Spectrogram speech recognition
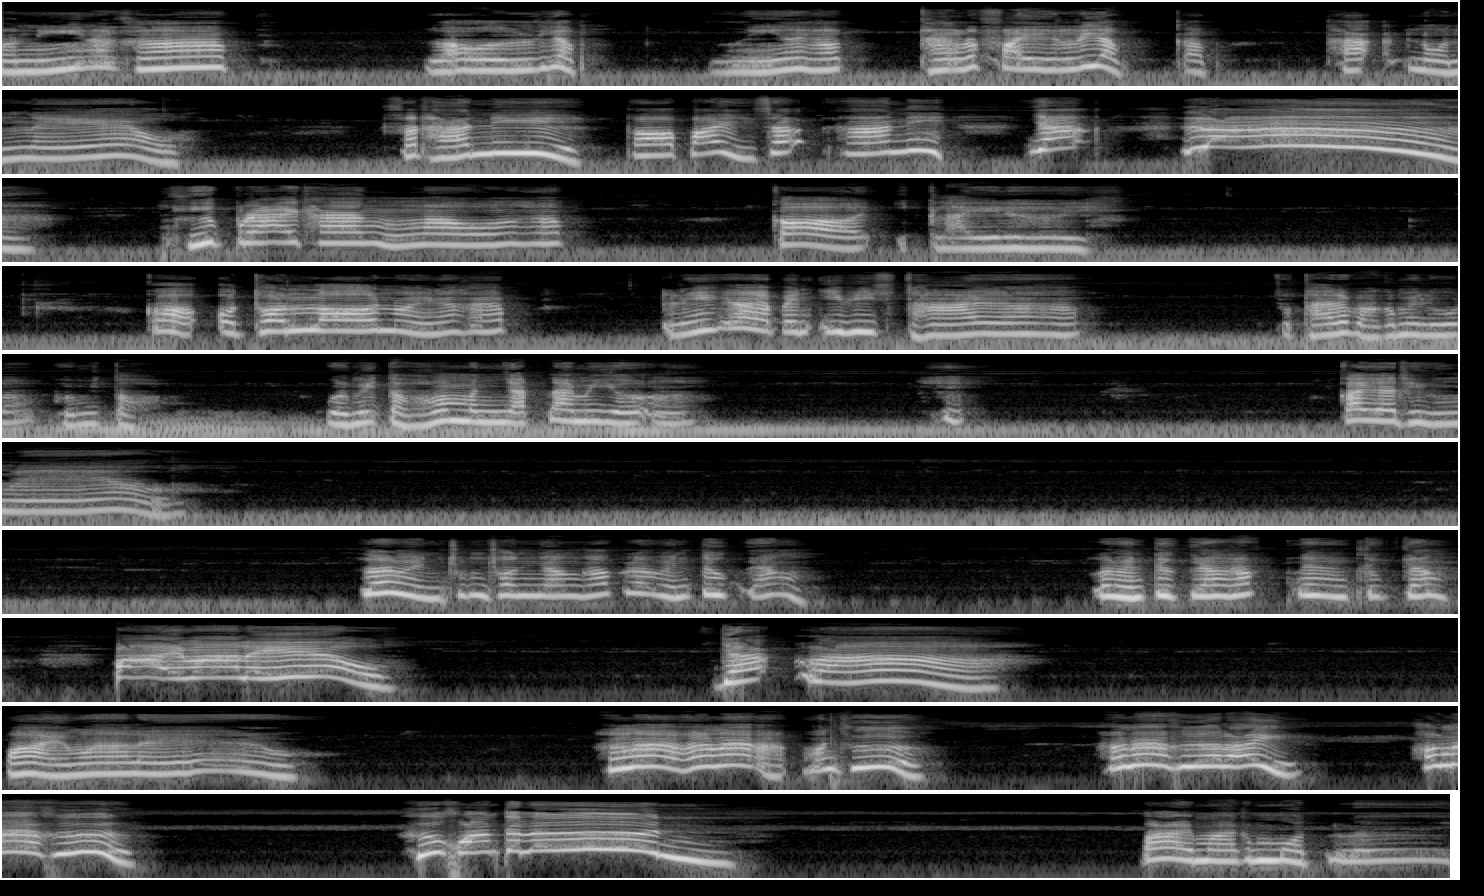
ตอนนี้นะครับ เราเรียบนี้นะครับ ทางรถไฟเรียบกับถนนแล้ว สถานีต่อไปสถานียะลาคือปลายทางของเรานะครับ ก็อีกไกลเลย ก็อดทนรอหน่อยนะครับอันนี้น่าจะเป็น EP สุดท้ายแล้วนะครับ สุดท้ายหรือเปล่าก็ไม่รู้แล้วเผื่อมีต่อเผื่อมีต่อเพราะมันยัดได้ไม่เยอะนะใกล้จะถึงแล้วเริ่มเห็นชุมชนยังครับเริ่มเห็นตึกยังเริ่มเห็นตึกยังครับเริ่มเห็นตึกยังป้ายมาแล้วยะลา ป้ายมาแล้ว ข้างหน้าข้างหน้า มันคือ ข้างหน้าคืออะไร ข้างหน้าคือ คือความเจริญป้ายมากันหมดเลย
